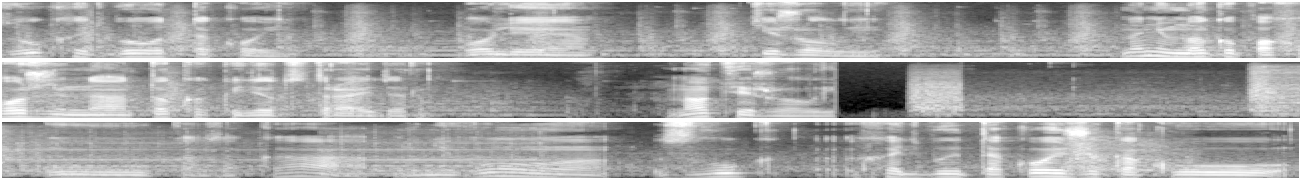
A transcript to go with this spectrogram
звук ходьбы вот такой, более тяжелый но немного похожий на то, как идет страйдер, но тяжелый. У казака у него звук ходьбы такой же, как у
